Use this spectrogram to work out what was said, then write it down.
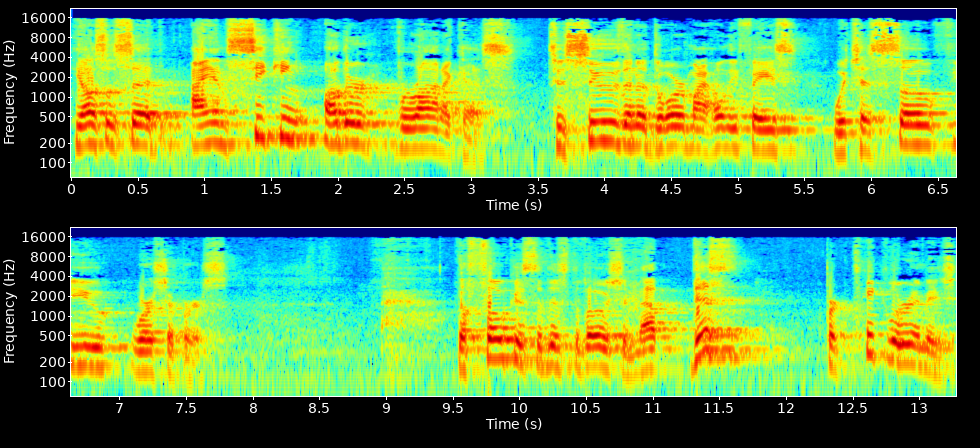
He also said, I am seeking other Veronicas to soothe and adore my holy face, which has so few worshippers. The focus of this devotion. Now, this particular image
